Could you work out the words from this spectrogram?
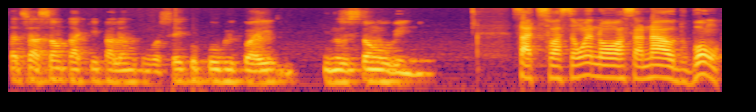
Satisfação estar aqui falando com você e com o público aí que nos estão ouvindo. Satisfação é nossa, Arnaldo. Bom,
